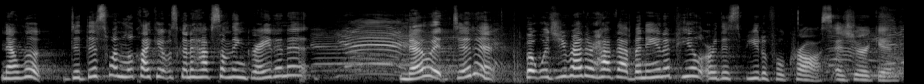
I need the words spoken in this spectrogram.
Now, look, did this one look like it was going to have something great in it? No, it didn't. But would you rather have that banana peel or this beautiful cross as your gift?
